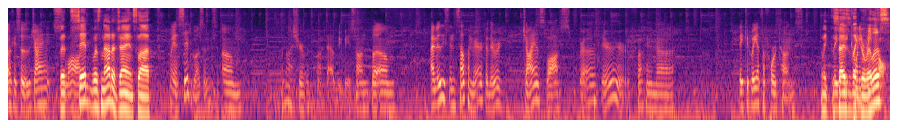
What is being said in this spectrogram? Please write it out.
Okay, so the giant But sloth. Sid was not a giant sloth. Oh yeah, Sid wasn't. Um, I'm not sure what the fuck that would be based on, but um, I know at least in South America there were giant sloths, bro. They're fucking uh, they could weigh up to four tons. Like the They size of like gorillas?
